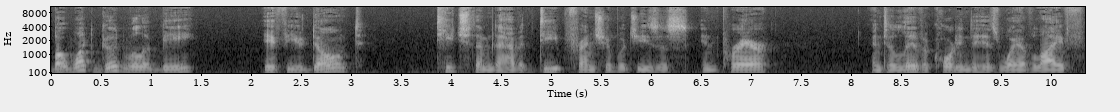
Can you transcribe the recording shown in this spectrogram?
But what good will it be if you don't teach them to have a deep friendship with Jesus in prayer and to live according to his way of life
